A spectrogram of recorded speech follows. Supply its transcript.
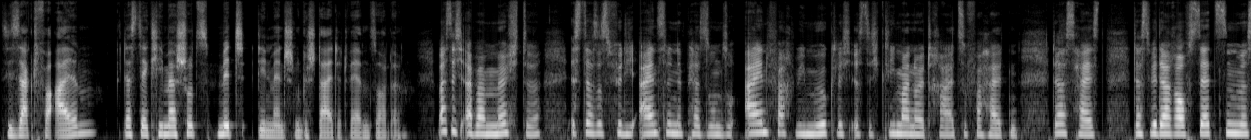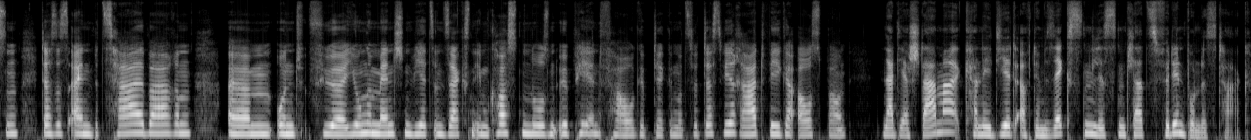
Sie sagt vor allem, dass der Klimaschutz mit den Menschen gestaltet werden solle. Was ich aber möchte, ist, dass es für die einzelne Person so einfach wie möglich ist, sich klimaneutral zu verhalten. Das heißt, dass wir darauf setzen müssen, dass es einen bezahlbaren ähm, und für junge Menschen wie jetzt in Sachsen eben kostenlosen ÖPNV gibt, der genutzt wird, dass wir Radwege ausbauen. Nadja Stamer kandidiert auf dem sechsten Listenplatz für den Bundestag.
